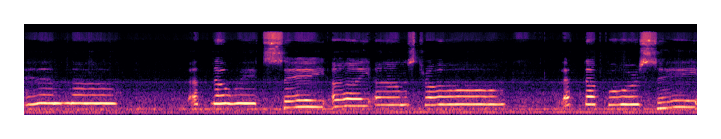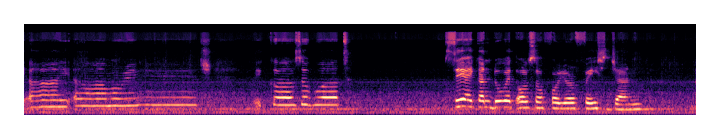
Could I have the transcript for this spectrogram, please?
And now that the weak say, I am strong, let the poor say, I am rich because of what See, I can do it also for your face, Jan.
